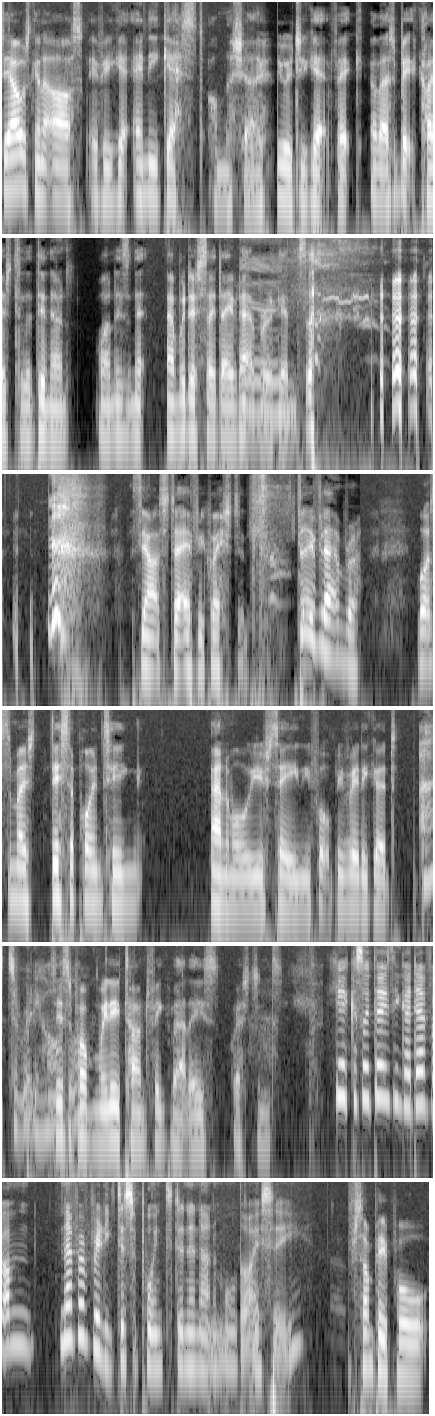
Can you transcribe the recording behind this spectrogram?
See, I was going to ask if you get any guest on the show. Who would you get, Vic? Oh, that's a bit close to the dinner one, isn't it? And we'll just say David Attenborough again. Hmm. So. It's the answer to every question. David Attenborough. What's the most disappointing animal you've seen you thought would be really good? Oh, that's a really hard. This is the problem. We need time to think about these questions. Yeah, because I don't think I'd ever. I'm never really disappointed in an animal that I see. Some people,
